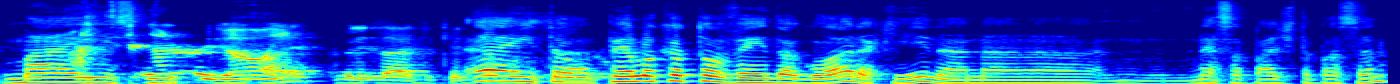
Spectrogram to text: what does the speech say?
Mas. Ah, legal, hein? habilidade que ele é, tá então, pelo que eu tô vendo agora aqui, na, na, nessa parte que tá passando,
